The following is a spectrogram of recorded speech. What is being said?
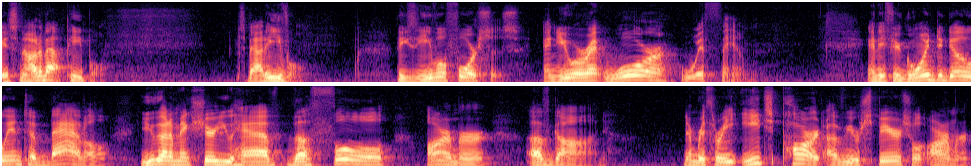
It's not about people. It's about evil. These evil forces. And you are at war with them. And if you're going to go into battle, you got to make sure you have the full armor of God. Number three, each part of your spiritual armor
